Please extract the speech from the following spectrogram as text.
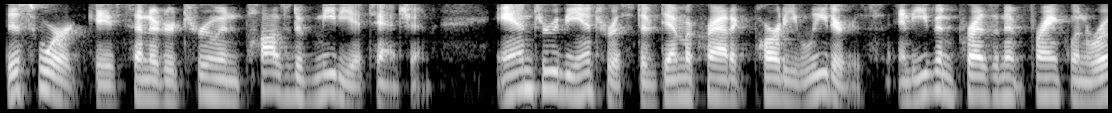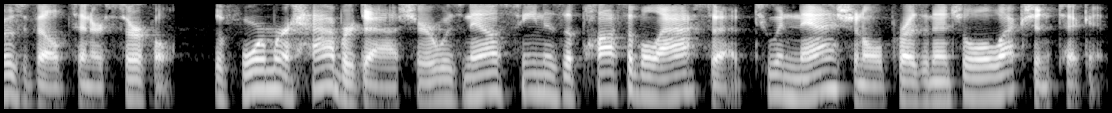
This work gave Senator Truman positive media attention and drew the interest of Democratic Party leaders and even President Franklin Roosevelt's inner circle. The former haberdasher was now seen as a possible asset to a national presidential election ticket.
